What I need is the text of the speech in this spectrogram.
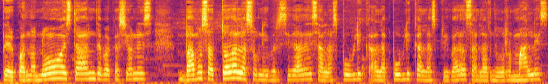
pero cuando no están de vacaciones, vamos a todas las universidades, a las públicas, a la pública, a las privadas, a las normales,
